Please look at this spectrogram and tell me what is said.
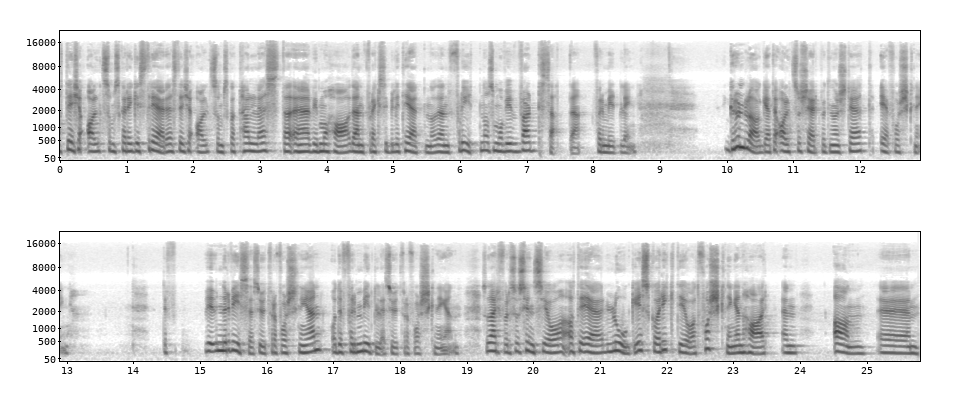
at det er ikke alt som skal registreres, det er ikke alt som skal telles. Vi må ha den fleksibiliteten og den flyten, og så må vi verdsette formidling. Grunnlaget til alt som skjer på et universitet, er forskning. Vi undervises ut fra forskningen, og det formidles ut fra forskningen. Så Derfor så syns jeg at det er logisk og riktig at forskningen har en annen eh,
